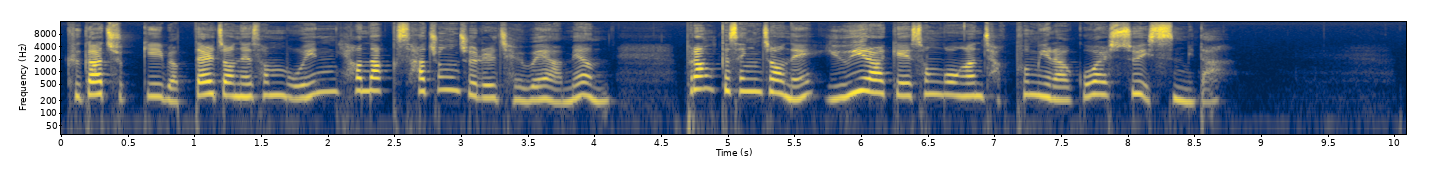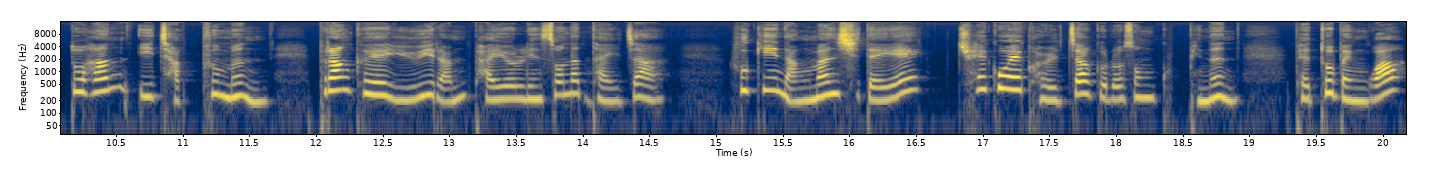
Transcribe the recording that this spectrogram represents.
그가 죽기 몇 달 전에 선보인 현악 사중주를 제외하면 프랑크 생전에 유일하게 성공한 작품이라고 할 수 있습니다. 또한 이 작품은 프랑크의 유일한 바이올린 소나타이자 후기 낭만 시대의 최고의 걸작으로 손꼽히는 베토벤과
